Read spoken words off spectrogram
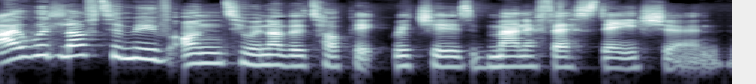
I would love to move on to another topic, which is manifestation.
